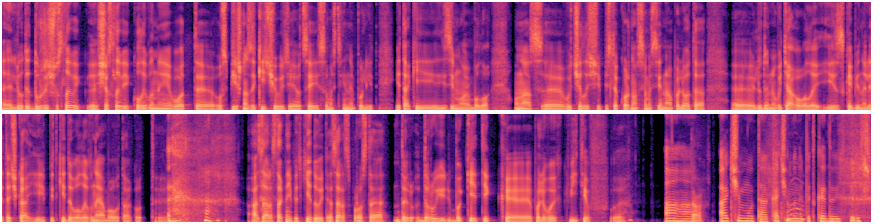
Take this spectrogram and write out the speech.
е, люди дуже щасливі, е, щасливі коли вони от, е, успішно закінчують е, цей самостійний політ. І так і зі мною було. У нас е, в училищі після кожного самостійного польоту е, людину витягували із кабіни літачка і підкидували в небо. Отак от. А зараз так не підкидують, а зараз просто дар- дарують букетик е, польових квітів. Е, Ага. Так. А чому так? А чому Ну, не підкидують більше?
